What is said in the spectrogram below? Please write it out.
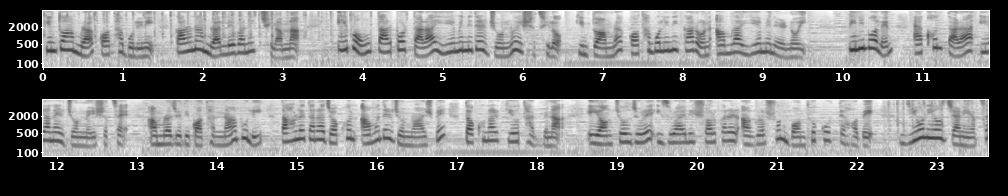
কিন্তু আমরা কথা বলিনি, কারণ আমরা লেবানিজ ছিলাম না। এবং তারপর তারা ইয়েমেনিদের জন্য এসেছিল, কিন্তু আমরা কথা বলিনি কারণ আমরা ইয়েমেনের নই। তিনি বলেন, এখন তারা ইরানের জন্য এসেছে। আমরা যদি কথা না বলি, তাহলে তারা যখন আমাদের জন্য আসবে, তখন আর কেউ থাকবে না। এই অঞ্চল জুড়ে ইসরায়েলি সরকারের আগ্রাসন বন্ধ করতে হবে। জিও নিউজ জানিয়েছে,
